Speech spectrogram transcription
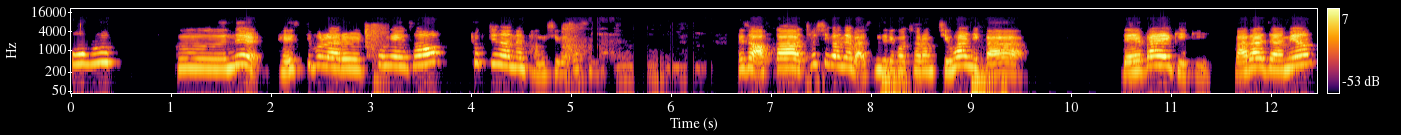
호흡근을 베스티블라를 통해서 촉진하는 방식을 썼습니다. 그래서 아까 첫 시간에 말씀드린 것처럼 지환이가 내발기기 말하자면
